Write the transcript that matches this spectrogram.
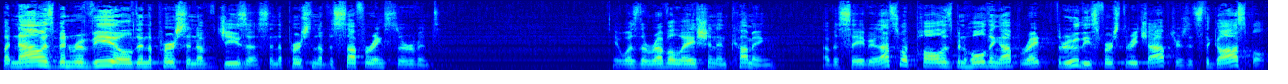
but now has been revealed in the person of Jesus, in the person of the suffering servant. It was the revelation and coming of a Savior. That's what Paul has been holding up right through these first three chapters. It's the gospel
